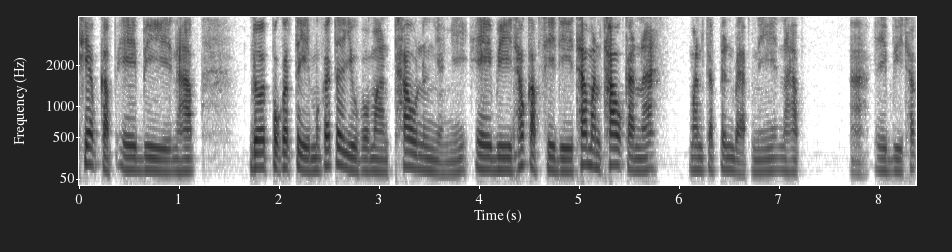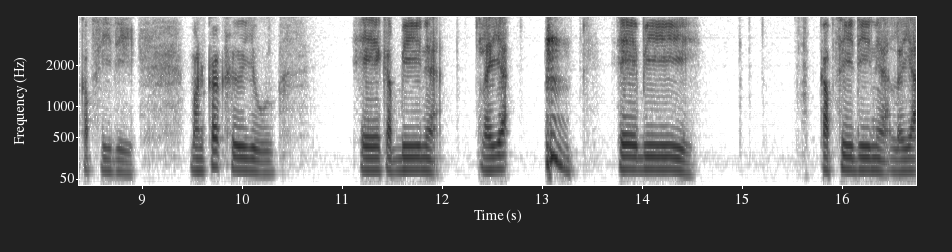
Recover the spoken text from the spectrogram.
เทียบกับ AB นะครับ โดยปกติมันก็จะอยู่ประมาณเท่าหนึ่งอย่างนี้ AB เท่ากับ CD ถ้ามันเท่ากันนะ มันจะเป็นแบบนี้นะครับอ่า AB เท่ากับ CD มันก็คืออยู่ A กับ B เนี่ยระยะ AB กับ CD เนี่ยระยะ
